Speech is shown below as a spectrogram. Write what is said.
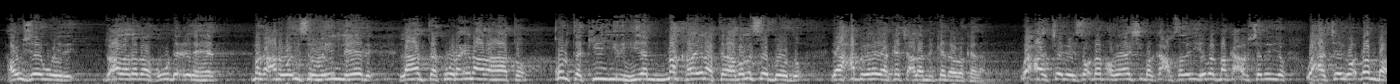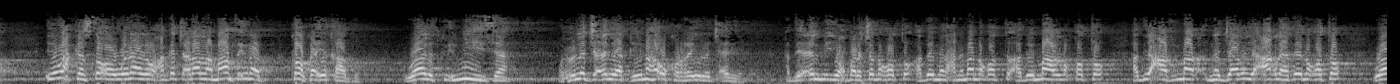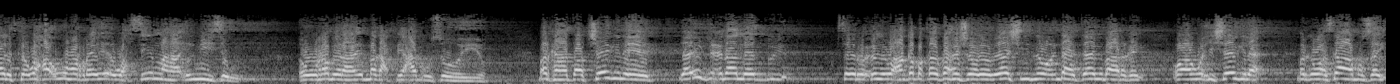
maxaad u sheegi weyday ducada nabiga kugu dhici laheed magacna waa iisoo hoyin laheede la an takuuna inaad ahaato qulta kii yidhi hiya nakla inaad tidhahdo la soo boodo. Yaa xabba ilayaan ka jeclaa min kada wa waxaad sheegayso o dhan odayaashii baan ka cabsaday iyo hebel baan ka cabshaday iyo waxaad sheegay o dhanba iyo wax kasta oo wanaaga waxaan ka jeclaan laha maanta inaad koobka ii qaaddo. Waalidku ilmihiisa wuxuu la jecel yahay qiimaha u korreeyuu la jecel yahay hadday cilmi iyo waxbarasho noqoto hadday madaxnimo noqoto hadday maal noqoto haddii caafimaad najaabo iyo caqli hadday noqoto waalidka waxa ugu horreeya ee wax siin lahaa ilmihiisa wey. Oo uu rabi lahaa in magac fiican uu soo hoyiyo marka haddaad sheegi laheed yaa ii ficnaan laheed buu isagana wuxuu yidhi waxaan ka baqay ka xishooday odayaashiinna oo indhaha taagi baa arkay oo aan wixii sheegi lah marka waa iska aamusay.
